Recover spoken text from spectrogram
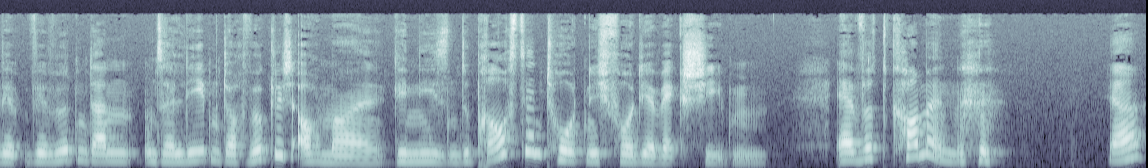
wir, wir würden dann unser Leben doch wirklich auch mal genießen. Du brauchst den Tod nicht vor dir wegschieben. Er wird kommen. ja,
